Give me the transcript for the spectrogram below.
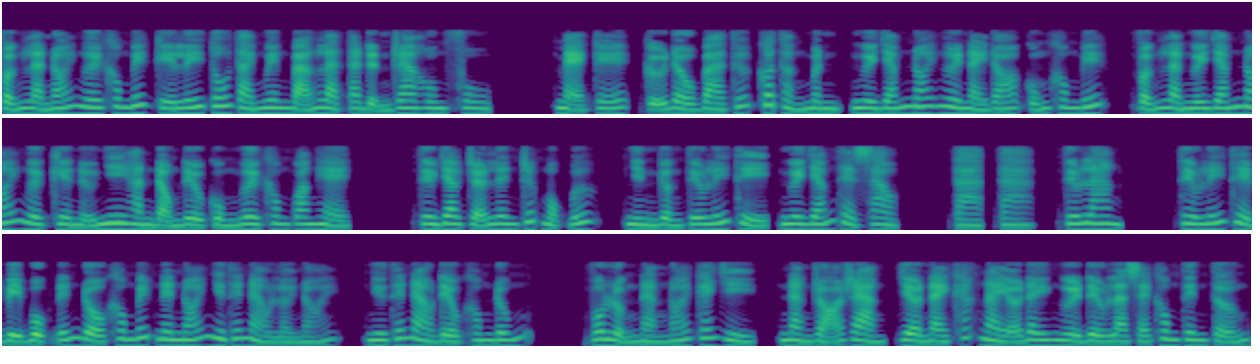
vẫn là nói ngươi không biết kia lý tố tài nguyên bản là ta định ra hôn phu. Mẹ kế, cử đầu bà thước có thần minh, ngươi dám nói ngươi này đó cũng không biết, vẫn là ngươi dám nói ngươi kia nữ nhi hành động đều cùng ngươi không quan hệ. Tiêu giao trở lên trước một bước, nhìn gần tiêu lý thị, ngươi dám thề sao? Ta, ta, tiêu lan. Tiêu lý thị bị buộc đến độ không biết nên nói như thế nào lời nói, như thế nào đều không đúng. Vô luận nàng nói cái gì, nàng rõ ràng, giờ này khắc này ở đây người đều là sẽ không tin tưởng,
